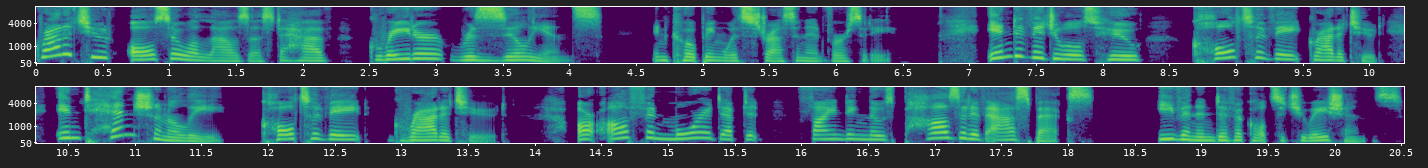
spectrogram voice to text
Gratitude also allows us to have greater resilience in coping with stress and adversity. Individuals who cultivate gratitude, intentionally cultivate gratitude, are often more adept at finding those positive aspects even in difficult situations.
